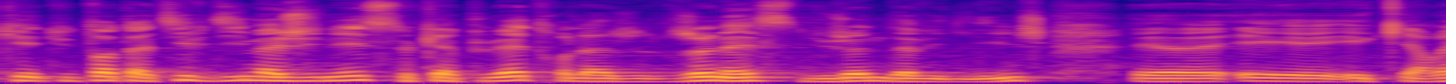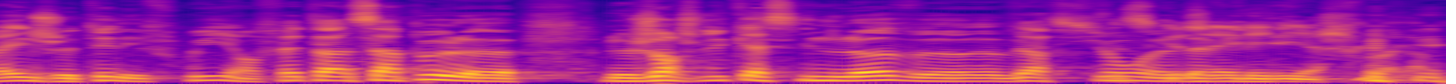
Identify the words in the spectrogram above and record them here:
qui est une tentative d'imaginer ce qu'a pu être la jeunesse du jeune David Lynch et, et qui aurait jeté les fruits. En fait, c'est un peu le, le George Lucas in Love version David Lynch. Voilà.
